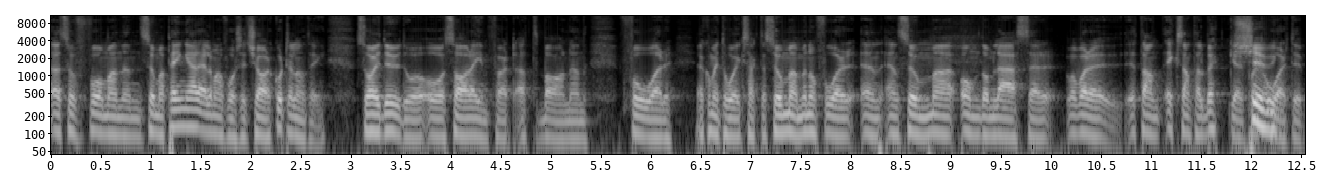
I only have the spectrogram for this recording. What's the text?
alltså får man en summa pengar eller man får sitt körkort eller någonting Så har ju du då och Sara infört att barnen får Jag kommer inte ihåg exakta summan men de får en, en summa om de läser Vad var det? Ett an, x antal böcker på 20. ett år typ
